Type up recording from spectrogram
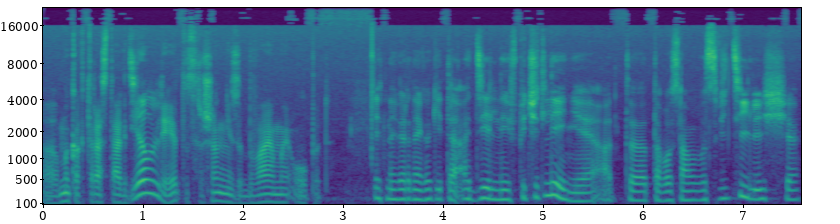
Э, мы как-то раз так делали, это совершенно незабываемый опыт. Это, наверное, какие-то отдельные впечатления от э, того самого святилища,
